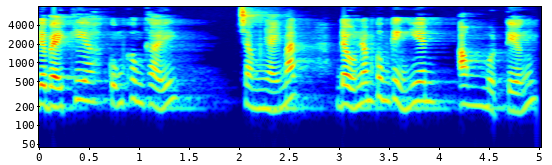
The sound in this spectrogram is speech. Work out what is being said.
đứa bé kia cũng không thấy. Trong nháy mắt, đầu năm công kình hiên ong một tiếng.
